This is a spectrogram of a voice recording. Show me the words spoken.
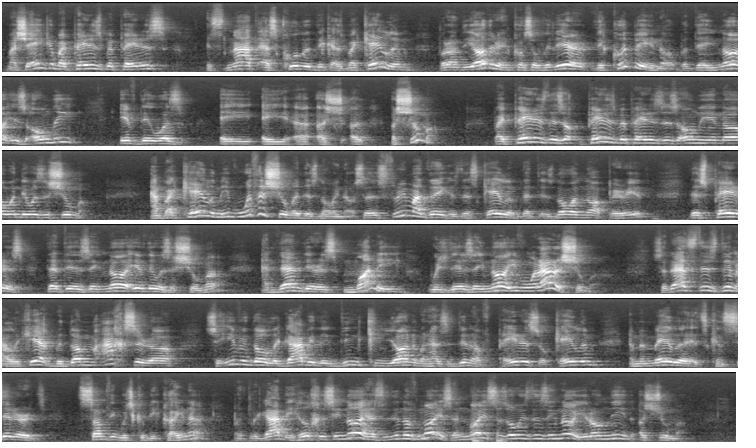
Mashenka by Pedis Beperis, it's not as cool as by Kalim, but on the other end, because over there there could be a no, but the no is only if there was a a a, a, a, a shuma. By Peres, there's Peres by Peres there's only a no when there was a shuma. And by Kalim, even with a shuma, there's no no. So there's three madrigas. There's Kalim that there's no no period. There's Peres that there's a no if there was a shuma, and then there's money which there's a no even without a shuma. So that's this din alikech bedom achsera. So even though legabi the din kinyonim has a din of Peres or Kalim, and memela it's considered something which could be kaina, but legabi hilchas ino has the din of mois, and mois is always the zino. You don't need a shuma.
